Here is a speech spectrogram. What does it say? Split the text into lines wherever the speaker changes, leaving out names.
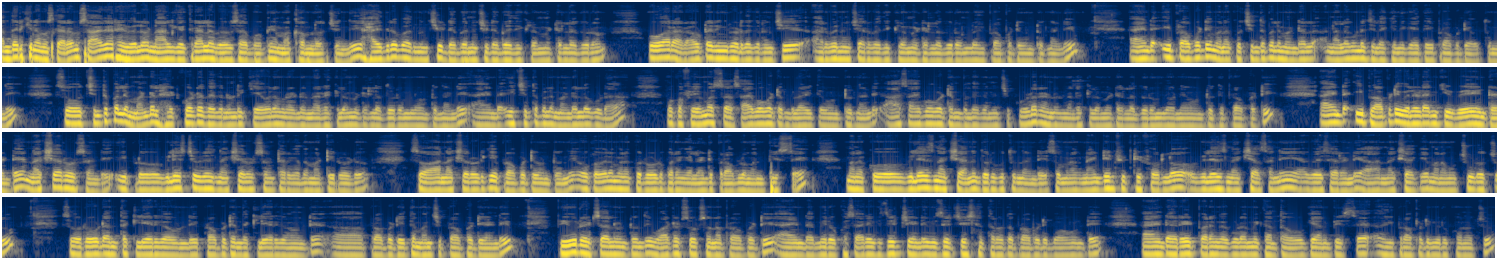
అందరికీ నమస్కారం. సాగర్ హైవేలో నాలుగు ఎకరాల వ్యవసాయ భూమి అమ్మకంలో వచ్చింది. హైదరాబాద్ నుంచి డెబ్బై నుంచి డెబ్బై ఐదు కిలోమీటర్ల దూరం. ఓఆర్ఆర్ అవుటర్ రింగ్ రోడ్ దగ్గర నుంచి అరవై నుంచి అరవై ఐదు కిలోమీటర్ల దూరంలో ఈ ప్రాపర్టీ ఉంటుందండి. అండ్ ఈ ప్రాపర్టీ మనకు చింతపల్లి మండల్ నల్లగొండ జిల్లా కిందకి అయితే ఈ ప్రాపర్టీ అవుతుంది. So Chintapalli mandal head quarter దగ్గర నుండి కేవలం రెండున్నర కిలోమీటర్ల దూరంలో ఉంటుందండి. అండ్ ఈ చింతపల్లి మండల్లో కూడా ఒక ఫేమస్ సాయిబాబా టెంపుల్ అయితే ఉంటుందండి. ఆ సాయిబాబా టెంపుల్ దగ్గర నుంచి కూడా రెండున్నర కిలోమీటర్ల దూరంలోనే ఉంటుంది ప్రాపర్టీ. అండ్ ఈ ప్రాపర్టీ వెళ్ళడానికి వే ఏంటంటే నక్షా రోడ్స్ అండి. ఇప్పుడు విలేజ్ టు విలేజ్ నక్షా రోడ్స్ అంటారు కదా మట్టి రోడ్డు. సో ఆ నక్ష రోడ్కి ప్రాపర్టీ ఉంటుంది. ఒకవేళ మనకు రోడ్డు పరంగా ఎలాంటి ప్రాబ్లం అనిపిస్తే మనకు విలేజ్ నక్షా అని దొరుకుతుందండి. సో మనకు నైన్టీన్ ఫిఫ్టీ ఫోర్లో విలేజ్ నక్షాస్ అని వేశారండి. ఆ నక్షాకి మనం చూడొచ్చు. సో రోడ్ అంతా క్లియర్గా ఉండి ప్రాపర్టీ అంతా క్లియర్గా ఉంటే ప్రాపర్టీ అయితే మంచి ప్రాపర్టీ అండి. ప్యూర్ రెడ్ ఉంటుంది. వాటర్ సోర్స్ ఉన్న ప్రాపర్టీ. అండ్ మీరు ఒకసారి విజిట్ చేయండి. విజిట్ చేసిన తర్వాత ప్రాపర్టీ బాగుంటే అండ్ రేట్ పరంగా కూడా మీకు అంతా ఓకే అనిపిస్తే ఈ ప్రాపర్టీ మీరు కొనొచ్చు.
